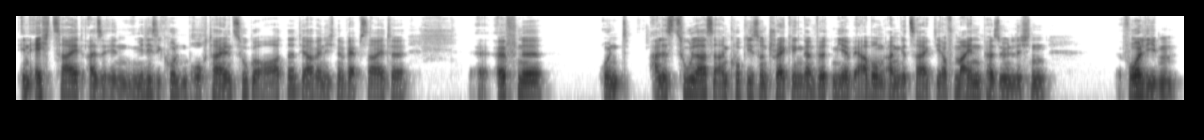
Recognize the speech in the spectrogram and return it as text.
in Echtzeit, also in Millisekundenbruchteilen zugeordnet. Ja, wenn ich eine Webseite äh, öffne und alles zulasse an Cookies und Tracking, dann wird mir Werbung angezeigt, die auf meinen persönlichen Vorlieben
